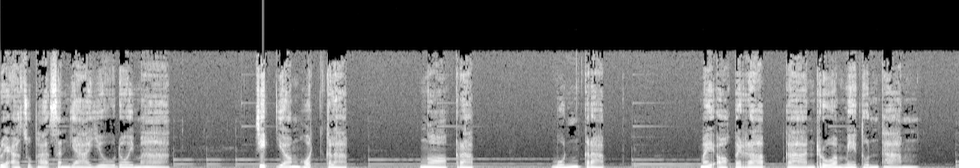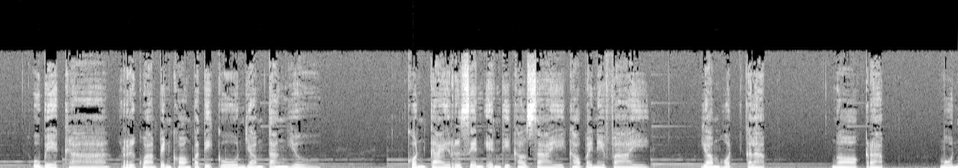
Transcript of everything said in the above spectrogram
ด้วยอสุภสัญญาอยู่โดยมาก จิตย่อมหดกลับ งอกลับ หมุนกลับ ไม่ออกไปรับการร่วมเมถุนธรรม อุเบกขาหรือความเป็นของปฏิกูลย่อมตั้งอยู่ ขนไก่หรือเส้นเอ็นที่เขาใส่เข้าไปในไฟ ย่อมหดกลับ งอกลับ หมุน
